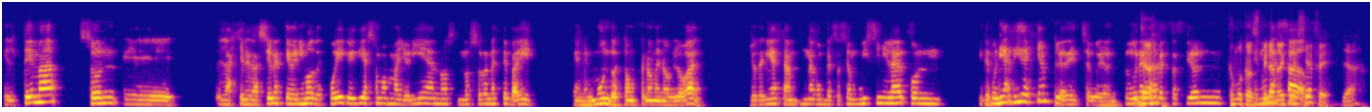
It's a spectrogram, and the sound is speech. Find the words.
El tema son eh, las generaciones que venimos después y que hoy día somos mayoría, no, no solo en este país, en el mundo, esto es un fenómeno global. Yo tenía esta, una conversación muy similar con, y te ponía a ti de ejemplo, de hecho, weón. Tuve una Ya. conversación Como conspiranoico el jefe, ¿ya?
